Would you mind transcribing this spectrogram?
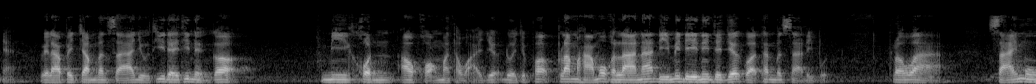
เนี่ยเวลาไปจำพรรษาอยู่ที่ใดที่หนึ่งก็มีคนเอาของมาถวายเยอะ โดยเฉพาะพระมหาโมคลานะ ดีไม่ดีนี่จะเยอะกว่าท่านพระสารีบุตร เพราะว่าสายมู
